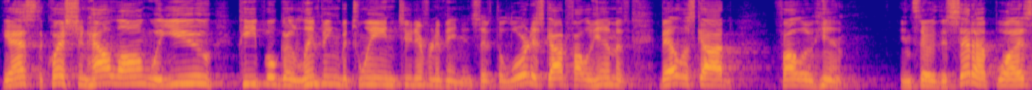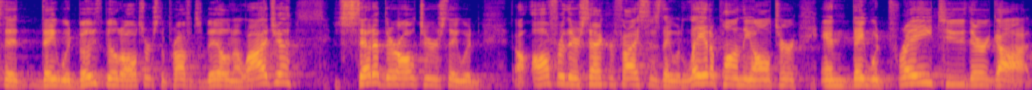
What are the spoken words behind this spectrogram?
he asked the question How long will you people go limping between two different opinions? If the Lord is God, follow him. If Baal is God, follow him. And so the setup was that they would both build altars, the prophets Baal and Elijah, set up their altars, they would uh, offer their sacrifices, they would lay it upon the altar, and they would pray to their God.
